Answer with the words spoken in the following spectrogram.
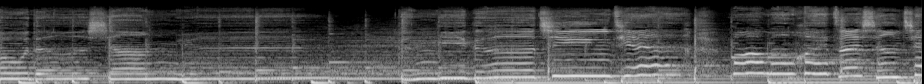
后的相约，等一个晴天，我们会再相见。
